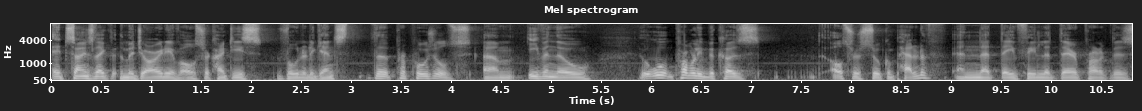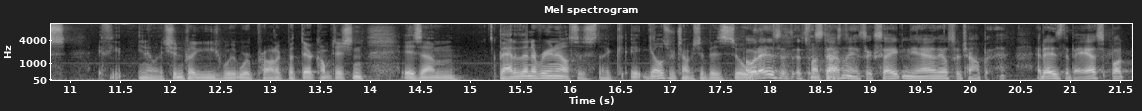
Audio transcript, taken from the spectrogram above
It sounds like the majority of Ulster counties voted against the proposals, um, even though, well, probably because Ulster is so competitive and that they feel that their product is, if you, you know, it shouldn't probably use the word product, but their competition is um, better than everyone else's. Like it, the Ulster Championship is so. Oh, it is. It's, it's, it's definitely it's exciting. Yeah, the Ulster Championship. It is the best, but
